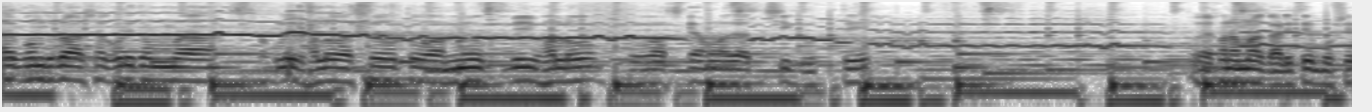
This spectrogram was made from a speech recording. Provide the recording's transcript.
হাই বন্ধুরা, আশা করি তোমরা সকলেই ভালো আছো। তো আমিও খুবই ভালো। তো আজকে আমরা যাচ্ছি ঘুরতে। তো এখন আমরা গাড়িতে বসে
